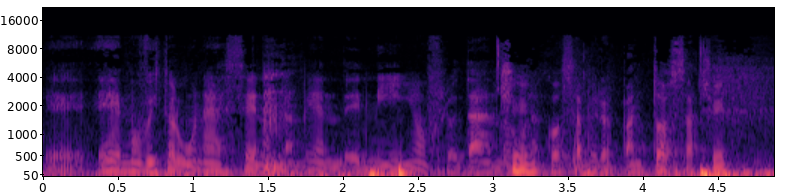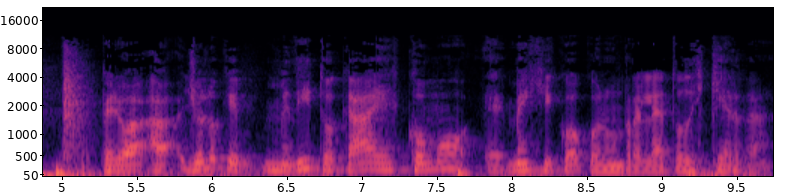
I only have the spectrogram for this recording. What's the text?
Eh, hemos visto algunas escenas también de niños flotando, una cosa pero espantosa. Pero yo lo que medito acá es cómo eh, México, con un relato de izquierda,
